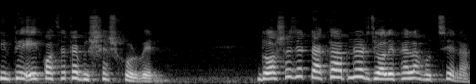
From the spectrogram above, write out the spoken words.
কিন্তু এ কথাটা বিশ্বাস করবেন, দশ হাজার টাকা আপনার জলে ফেলা হচ্ছে না।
